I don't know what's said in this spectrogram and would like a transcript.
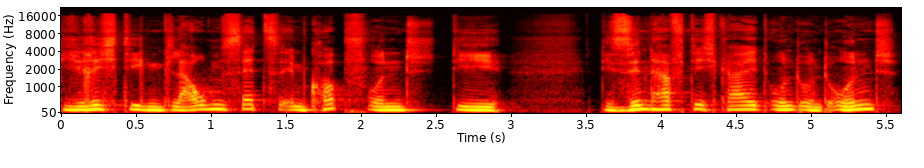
die richtigen Glaubenssätze im Kopf und die, die Sinnhaftigkeit und, und, und.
